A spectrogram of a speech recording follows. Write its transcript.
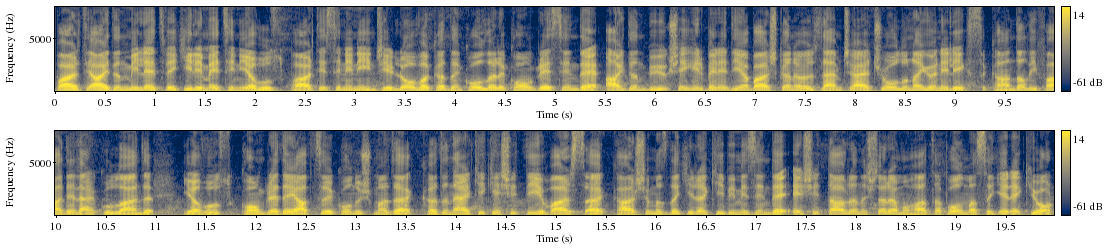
Parti Aydın Milletvekili Metin Yavuz, partisinin İncirliova Kadın Kolları Kongresi'nde Aydın Büyükşehir Belediye Başkanı Özlem Çerçioğlu'na yönelik skandal ifadeler kullandı. Yavuz, kongrede yaptığı konuşmada kadın erkek eşitliği varsa karşımızdaki rakibimizin de eşit davranışlara muhatap olması gerekiyor.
